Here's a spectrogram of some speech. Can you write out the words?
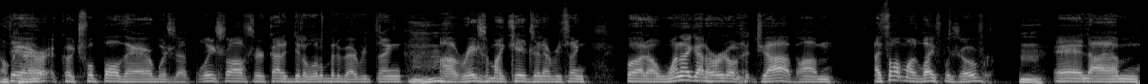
Okay. There, coached football there, was a police officer, kind of did a little bit of everything, Mhm. uh, raising my kids and everything. But uh, when I got hurt on the job, um, I thought my life was over. Mm. And um,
